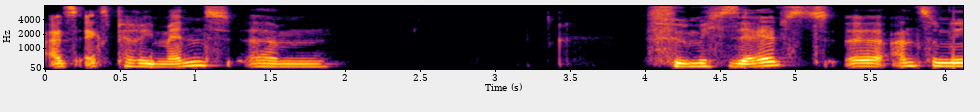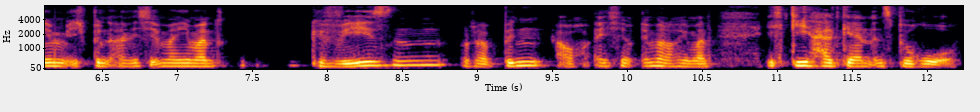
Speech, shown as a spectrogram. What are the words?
als Experiment ähm, für mich selbst äh, anzunehmen. Ich bin eigentlich immer jemand gewesen oder bin auch eigentlich immer noch jemand, ich gehe halt gern ins Büro.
